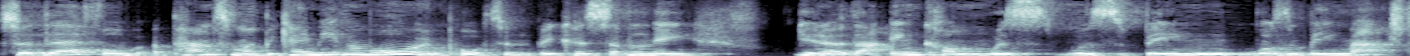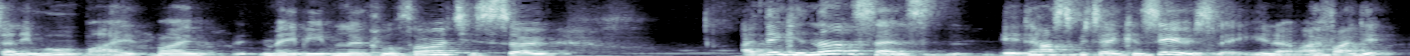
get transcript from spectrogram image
So therefore, a pantomime became even more important because suddenly you know that income was was being wasn't being matched anymore by by maybe even local authorities. So i think in that sense it has to be taken seriously. You know i find it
